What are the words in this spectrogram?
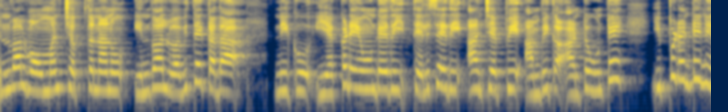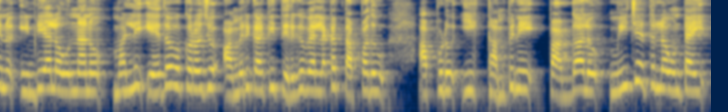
ఇన్వాల్వ్ అవ్వమని చెప్తున్నాను. ఇన్వాల్వ్ అవితే కదా నీకు ఎక్కడ ఏముండేది తెలిసేది అని చెప్పి అంబిక అంటూ ఉంటే ఇప్పుడంటే నేను ఇండియాలో ఉన్నాను. మళ్ళీ ఏదో ఒక రోజు అమెరికాకి తిరిగి వెళ్ళక తప్పదు. అప్పుడు ఈ కంపెనీ పగ్గాలు మీ చేతుల్లో ఉంటాయి.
